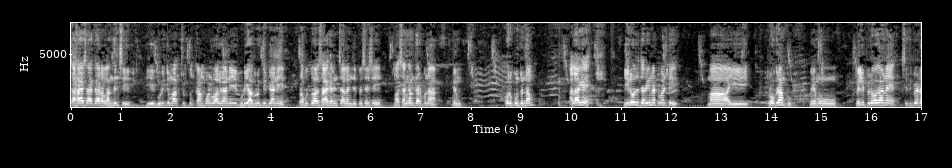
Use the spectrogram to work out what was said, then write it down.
సహాయ సహకారాలు అందించి ఈ గుడికి మాకు చుట్టూ కాంపౌండ్ వాళ్ళు కానీ ఈ గుడి అభివృద్ధికి కానీ ప్రభుత్వాలు సహకరించాలని చెప్పేసి మా సంఘం తరఫున మేము కోరుకుంటున్నాం. అలాగే ఈరోజు జరిగినటువంటి మా ఈ ప్రోగ్రాంకు మేము వెళ్ళి పిలవగానే సిద్దిపేట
